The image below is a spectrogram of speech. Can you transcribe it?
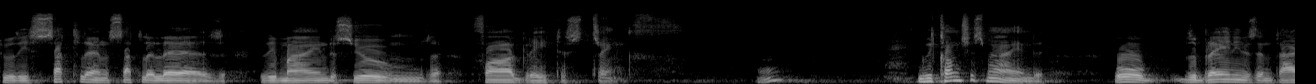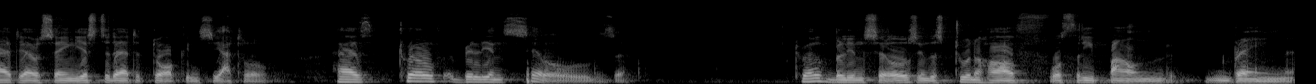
to the subtler and subtler layers, the mind assumes far greater strength. Hmm? The conscious mind, or the brain in its entirety, I was saying yesterday at a talk in Seattle, has 12 billion cells. 12 billion cells in this two and a half or three pound brain.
